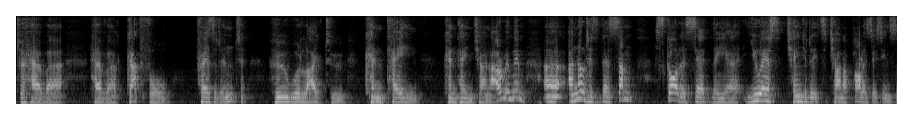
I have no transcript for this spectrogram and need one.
to have a have a gutful president who would like to contain contain China. I remember uh, I noticed that some scholars said the uh, U.S. changed its China policy since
